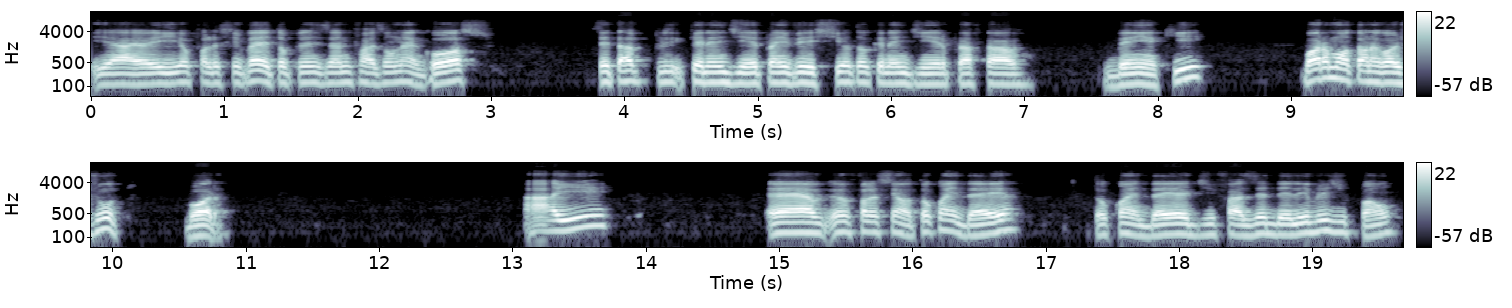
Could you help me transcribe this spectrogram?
E aí eu falei assim, velho, tô precisando fazer um negócio. Você tá querendo dinheiro para investir, eu tô querendo dinheiro para ficar bem aqui. Bora montar um negócio junto? Bora. Aí é, eu falei assim, ó, tô com a ideia, tô com a ideia de fazer delivery de pão.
